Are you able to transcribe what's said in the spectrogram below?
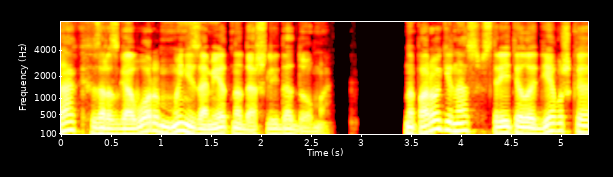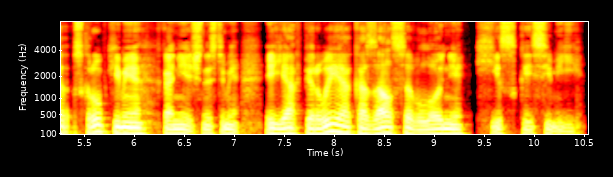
Так, за разговором мы незаметно дошли до дома. На пороге нас встретила девушка с хрупкими конечностями, и я впервые оказался в лоне хисской семьи.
